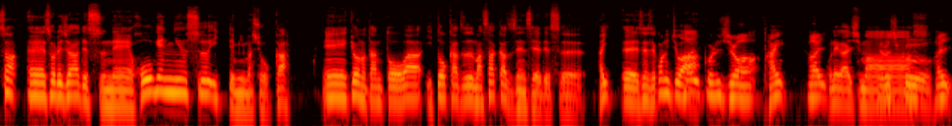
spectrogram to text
さあ、えー、それじゃあですね方言ニュースいってみましょうか、えー、今日の担当は糸数正和先生です。はい、えー、先生こんにちは。はいこんにちは。はい。はい。お願いします。よろしく。はい。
